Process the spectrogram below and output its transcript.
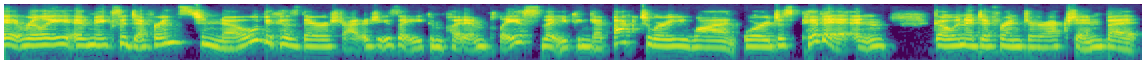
it really it makes a difference to know because there are strategies that you can put in place so that you can get back to where you want or just pivot and go in a different direction. But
